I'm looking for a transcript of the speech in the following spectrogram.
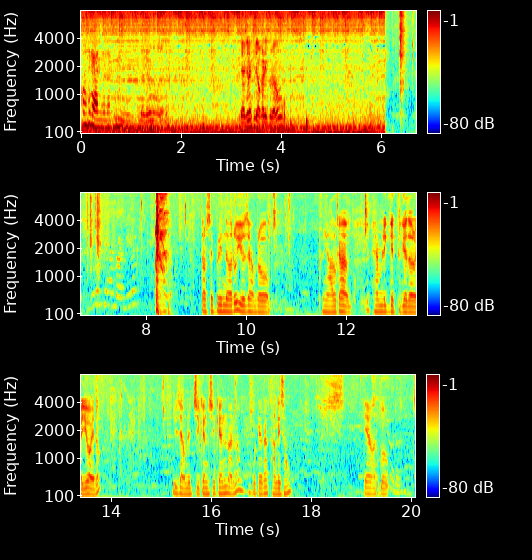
कसरी हाल्नु लागि जागिर फेरि अगाडि कुरा हो दर्शक वृन्दहरू यो चाहिँ हाम्रो अनि हल्का फ्यामिली गेट टुगेदर यो होइन? यो चाहिँ हामीले चिकन सिकन होइन? भुटेर खाँदैछौँ। त्यहाँ अर्को छ।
